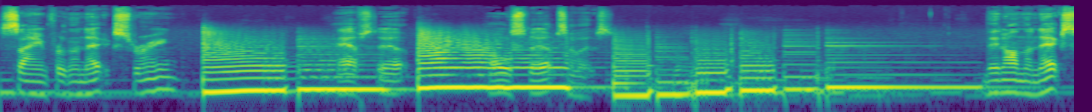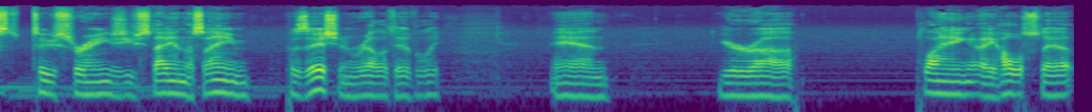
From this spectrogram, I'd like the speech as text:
Same for the next string half step, whole step, so it's. Then on the next two strings, you stay in the same position relatively, and you're uh, playing a whole step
